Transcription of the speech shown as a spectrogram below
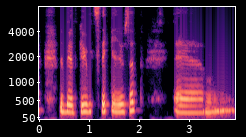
det blir ett gult stick i ljuset. Ehm,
